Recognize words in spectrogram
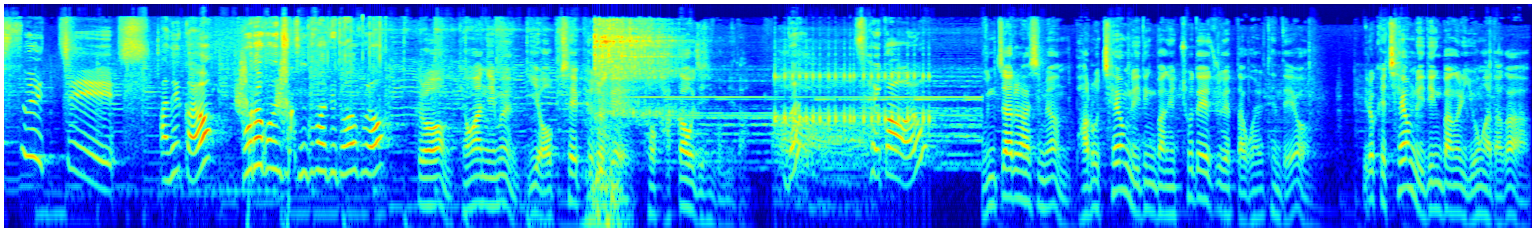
수 있지 않을까요? 뭐라고 하는지 궁금하기도 하고요. 그럼 경아님은 이 업체 표적에 더 가까워지신 겁니다. 네? 제가요? 문자를 하시면 바로 체험 리딩방에 초대해 주겠다고 할 텐데요. 이렇게 체험 리딩방을 이용하다가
